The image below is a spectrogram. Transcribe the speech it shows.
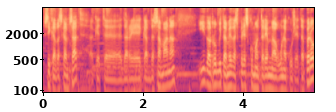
sí que ha descansat aquest eh, darrer cap de setmana i del rugby també després comentarem alguna coseta. Però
